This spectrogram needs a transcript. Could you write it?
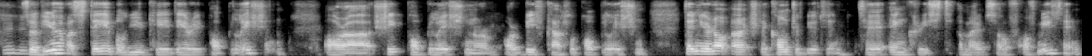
Mm-hmm. So if you have a stable UK dairy population or a sheep population or, or beef cattle population, then you're not actually contributing to increased amounts of, of methane.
